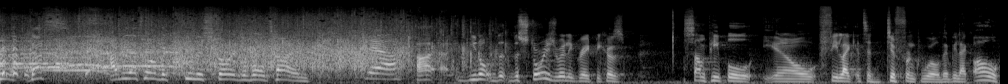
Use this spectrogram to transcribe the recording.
realize, that's. I mean, that's one of the coolest stories of all time. yeah. Uh, you know, the, the story is really great because some people, you know, feel like it's a different world. They'd be like, oh,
